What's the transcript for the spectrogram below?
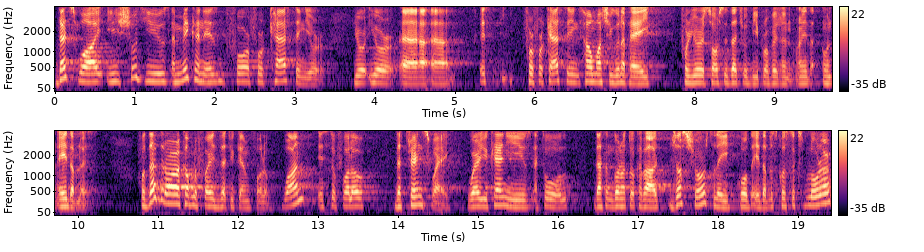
That's why you should use a mechanism for forecasting your, your, your uh, uh, for forecasting how much you're going to pay for your resources that will be provisioned on, on AWS. For that, there are a couple of ways that you can follow. One is to follow the trends way, where you can use a tool that I'm going to talk about just shortly called AWS Cost Explorer.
